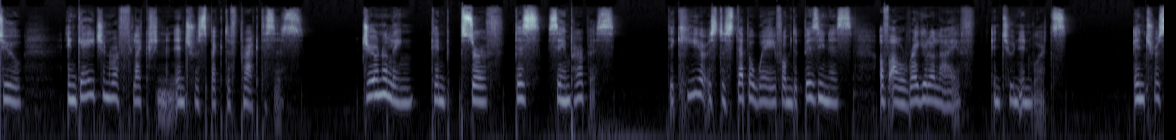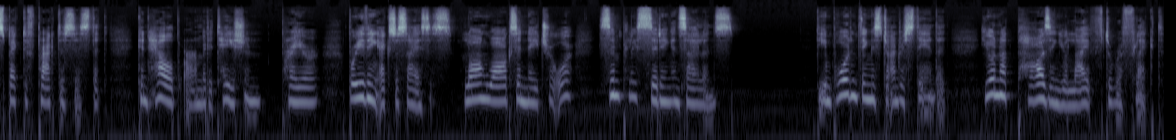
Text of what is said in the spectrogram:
2. Engage in reflection and introspective practices. Journaling can serve this same purpose. The key is to step away from the busyness of our regular life and tune inwards. Introspective practices that can help are meditation, prayer, breathing exercises, long walks in nature, or simply sitting in silence. The important thing is to understand that you're not pausing your life to reflect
